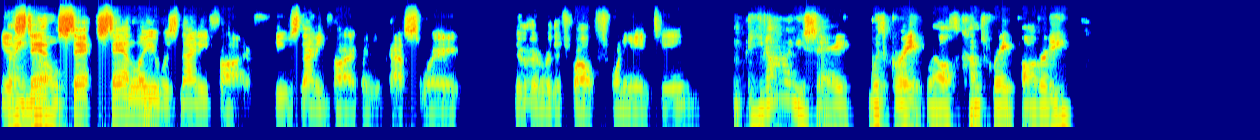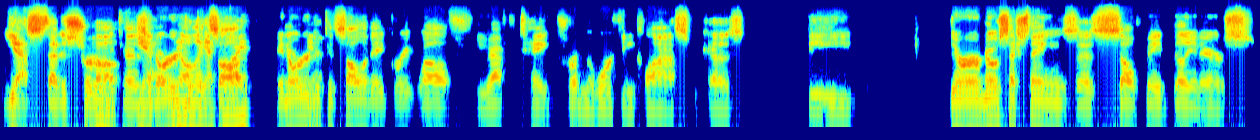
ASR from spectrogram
Yeah, I mean, Stan, no. Stan, Stan Lee was 95. He was 95 when he passed away November the 12th, 2018. You know how you say with great wealth comes great poverty? Yes, that is true. Oh, because yeah, in order no, to like consolidate, in order yeah. to consolidate great wealth, you have to take from the working class because the there are no such things as self-made billionaires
